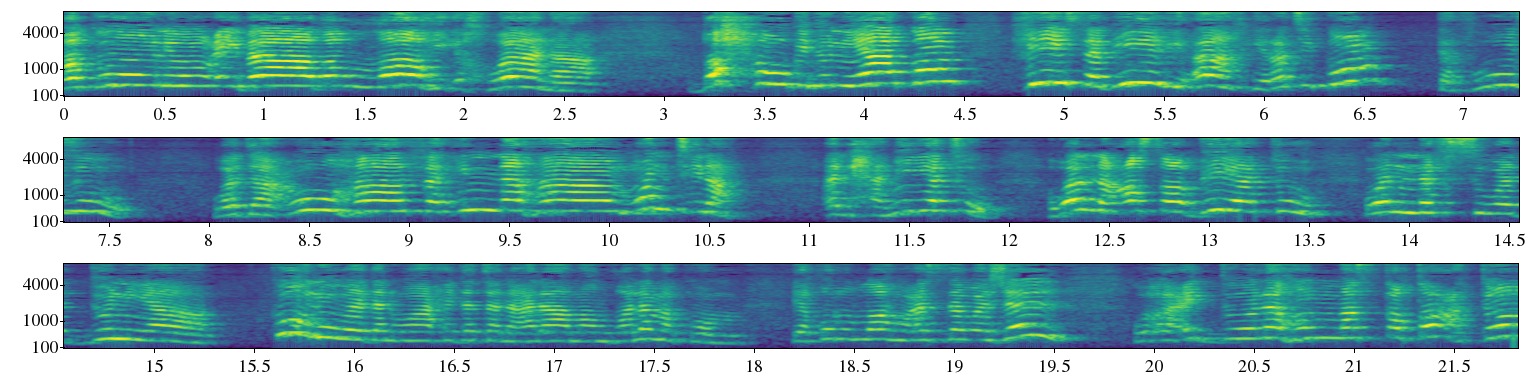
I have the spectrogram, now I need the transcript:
وكونوا عباد الله إخوانا. ضحوا بدنياكم في سبيل آخرتكم تفوزوا. ودعوها فإنها الحمية والعصبية والنفس والدنيا. كونوا يدا واحدة على من ظلمكم. يقول الله عز وجل وأعدوا لهم ما استطعتم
